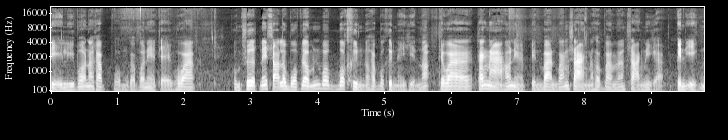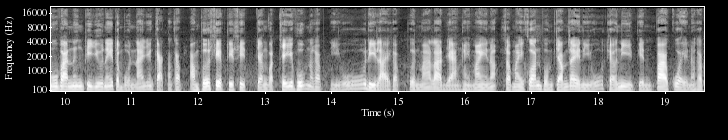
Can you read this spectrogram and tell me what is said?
ตีรีบอนะครับ ผมกับบ่แน่ใจเพราะว่า ผมเสิร์ชในสารระบบแล้วมันบ่บ่ขึ้นนะครับบ่ขึ้นให้เห็นเนาะแต่ว่าทั้งหน้าเขาเนี่ยเป็นบ้านวังสร้างนะครับบ้านวังสร้างนี่ก็เป็นอีกหมู่บ้านหนึ่งที่อยู่ในตำบลนายังกักนะครับอำเภอเสพติสิทธิ์จังหวัดชัยภูมินะครับนี่โอ้ดีหลายครับเพิ่นมาลาดยางให้ไหมเนาะสมัยก่อนผมจำได้นี่โอ้แถวนี้เป็นป่ากล้วยนะครับ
